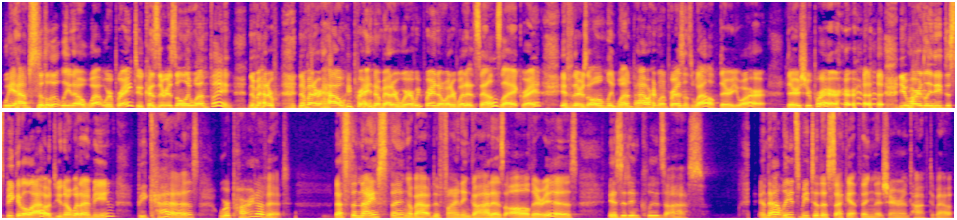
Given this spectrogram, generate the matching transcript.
We absolutely know what we're praying to because there is only one thing. No matter no matter how we pray, no matter where we pray, no matter what it sounds like, right? If there's only one power and one presence, well, there you are. There's your prayer. you you hardly need to speak it aloud. You know what I mean? Because we're part of it. That's the nice thing about defining God as all there is is it includes us. And that leads me to the second thing that Sharon talked about.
